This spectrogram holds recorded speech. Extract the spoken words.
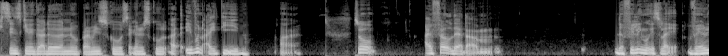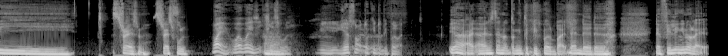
since kindergarten, primary school, secondary school, uh, even ITE. You know, uh, so I felt that um the feeling is like very stress, stressful. Why why why is it Uh. stressful? You- You're just not talking to people. What? Yeah, I, I understand not talking to people, but then the the the feeling, you know, like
